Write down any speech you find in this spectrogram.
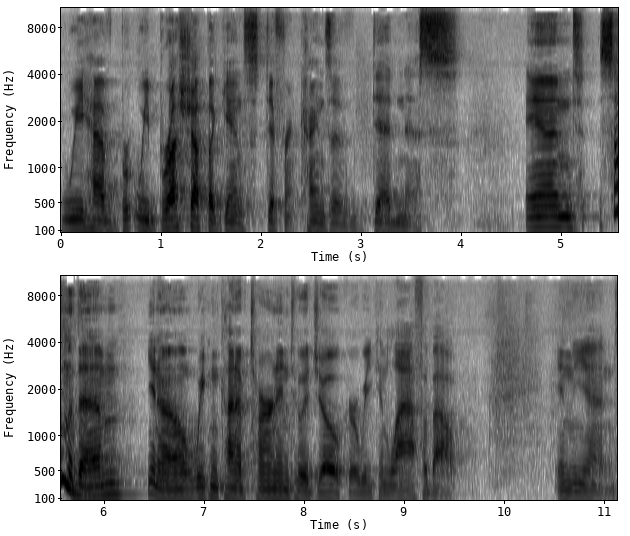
we have we brush up against different kinds of deadness, and some of them, you know, we can kind of turn into a joke or we can laugh about in the end.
